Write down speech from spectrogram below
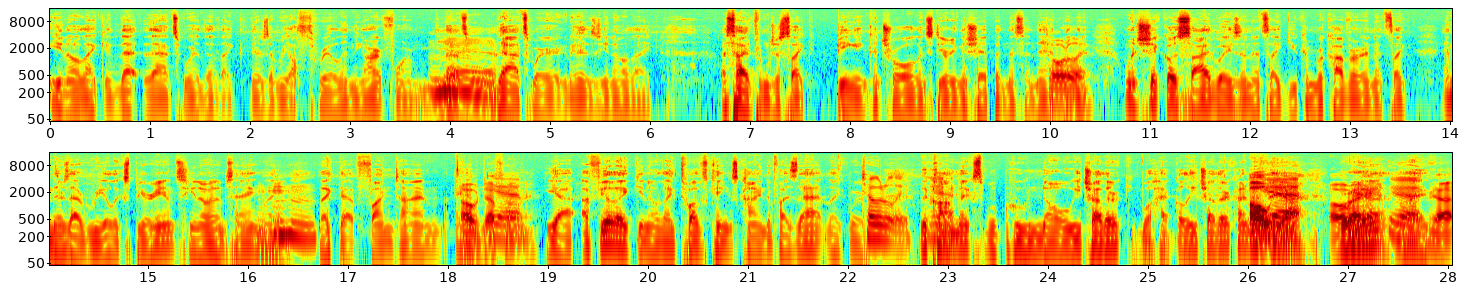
You know, like that. That's where the like. There's a real thrill in the art form. That's that's where it is. You know, like aside from just like being in control and steering the ship and this and that. but, totally like, when shit goes sideways and it's like you can recover and it's like and there's that real experience. You know what I'm saying? Like Mhm. like that fun time. oh definitely yeah, I feel like you know, like Twelve Kings kind of has that, like where Totally. the yeah. comics w- who know each other will heckle each other, kind oh of. yeah, thing, Yeah. oh right? yeah Yeah. Like, yeah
